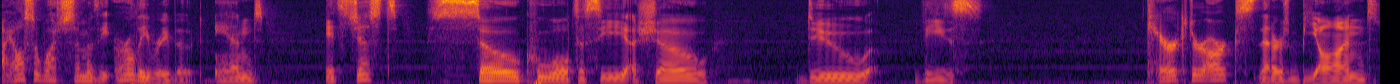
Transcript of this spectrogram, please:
I also watched some of the early Reboot, and it's just so cool to see a show do these character arcs that are beyond,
